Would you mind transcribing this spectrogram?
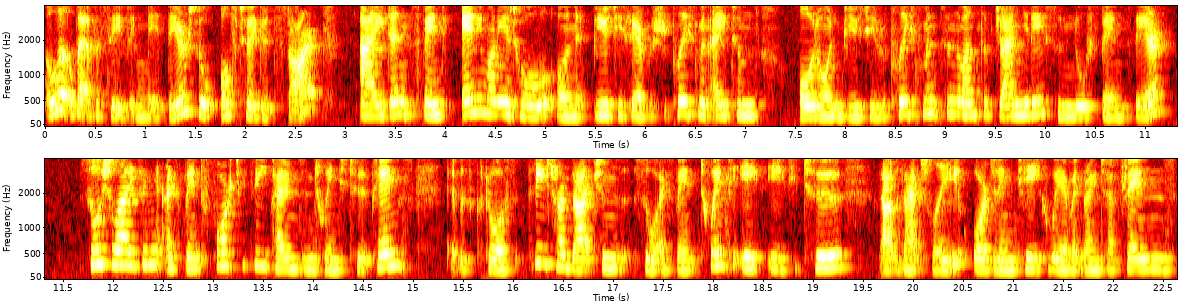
a little bit of a saving made there so off to a good start. I didn't spend any money at all on beauty service replacement items or on beauty replacements in the month of January so no spends there. Socialising I spent £43 and 22 pence. It was across three transactions so I spent 28.82 that was actually ordering takeaway I went round to a friend's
